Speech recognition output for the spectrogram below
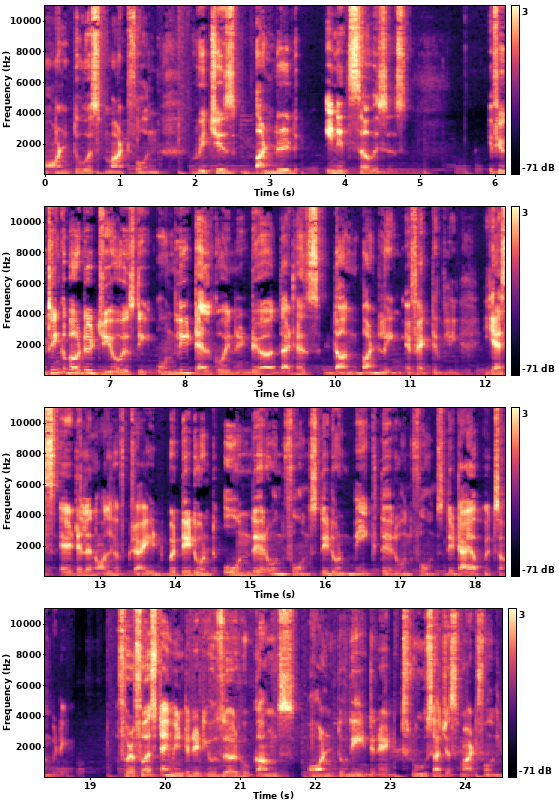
onto a smartphone which is bundled in its services if you think about it, Jio is the only telco in India that has done bundling effectively. Yes, Airtel and all have tried, but they don't own their own phones. They don't make their own phones. They tie up with somebody. For a first time internet user who comes onto the internet through such a smartphone,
